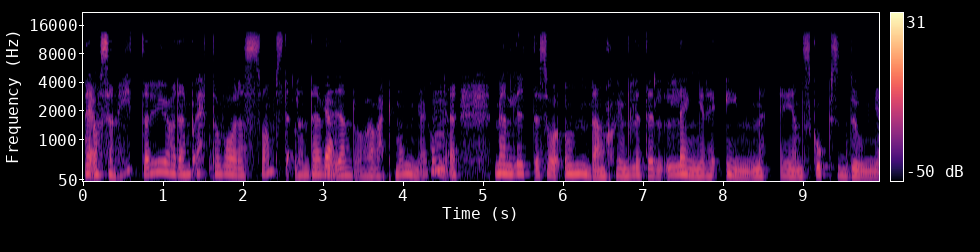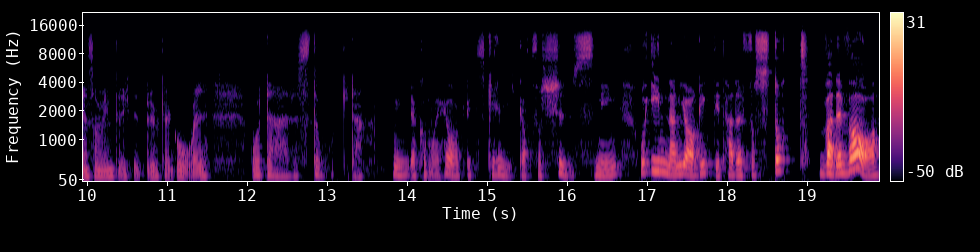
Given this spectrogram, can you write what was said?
Nej, och sen hittade jag den på ett av våra svampställen där Ja. vi ändå har varit många gånger. Men lite så undanskymd, lite längre in i en skogsdunge som vi inte riktigt brukar gå i. Och där stod den. Mm, Jag kommer ihåg ditt skrik av förtjusning och innan jag riktigt hade förstått vad det var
